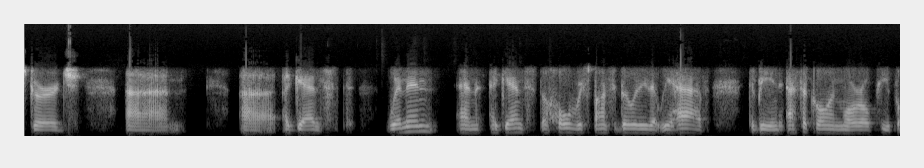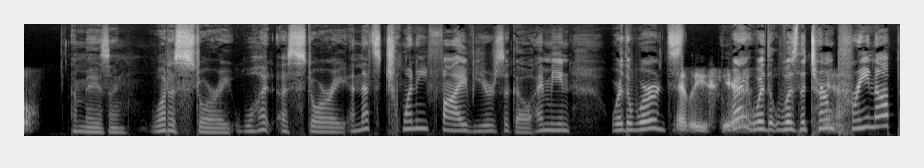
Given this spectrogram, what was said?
scourge um, uh, against women and against the whole responsibility that we have to be an ethical and moral people. Amazing. What a story. What a story. And that's 25 years ago. I mean, were the words At least, yeah. right? Were the, was the term Yeah. prenup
